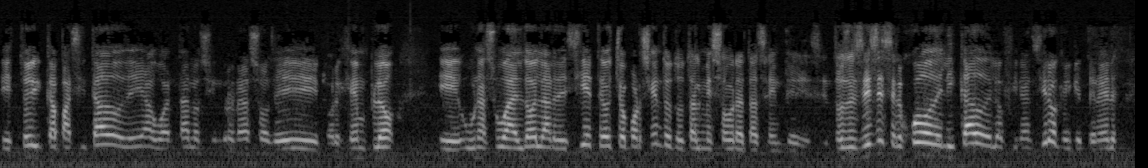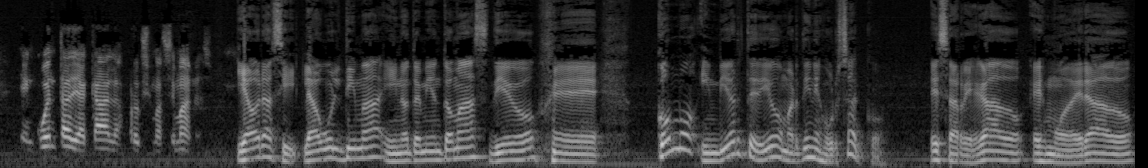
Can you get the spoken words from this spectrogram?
estoy capacitado de aguantar los cimbronazos de, por ejemplo, eh, una suba del dólar de 7, 8%, total me sobra tasa de interés. Entonces ese es el juego delicado de lo financiero que hay que tener en cuenta de acá en las próximas semanas. Y ahora sí, la última, y no te miento más, Diego, eh, ¿cómo invierte Diego Martínez Bursaco? ¿Es arriesgado? ¿Es moderado?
